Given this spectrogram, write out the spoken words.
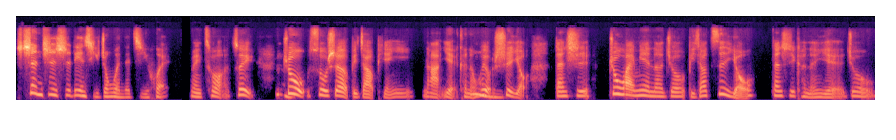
甚至是练习中文的机会。没错，所以住宿舍比较便宜，嗯、那也可能会有室友。嗯、但是住外面呢，就比较自由，但是可能也就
